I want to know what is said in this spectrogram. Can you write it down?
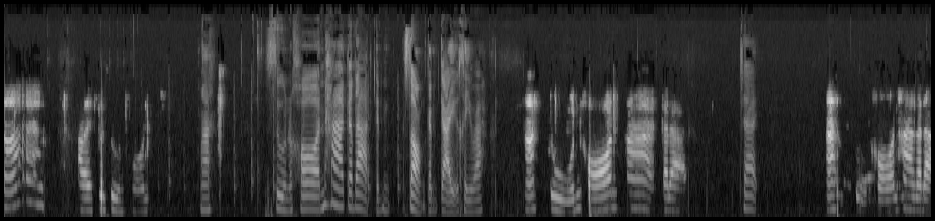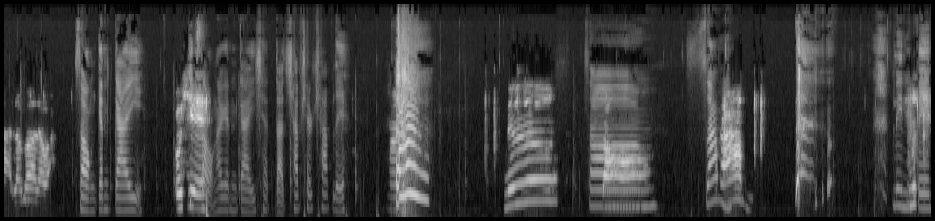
นะอะไรคือศูนย์ค้อนมาศูนย์ค้อนห้ากระดาษกันสองกันไกรโอเคปะฮะศูนย์ค้อนห้ากระดาษ ใช่ฮะศูนย์ ค้อนห้ากระดาษแล้วก็อะไรวะสองกันไกรโอเคสองกันไกรชัดตัดชับชับชับเลยมาหนึ่งสอสองงสามสามลินเป็น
